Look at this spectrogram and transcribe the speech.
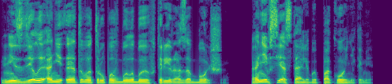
Не сделай они этого, трупов было бы в три раза больше. Они все стали бы покойниками.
